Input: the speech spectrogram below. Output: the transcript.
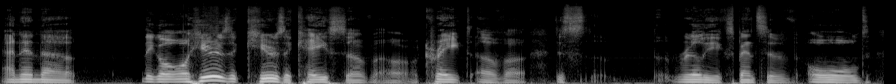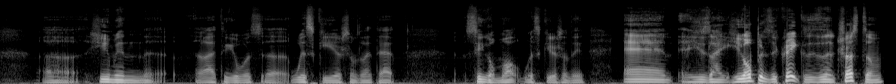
and then uh, they go, well, here's a here's a case of uh, a crate of uh, this really expensive old uh, human. Uh, I think it was uh, whiskey or something like that, single malt whiskey or something. And he's like, he opens the crate because he doesn't trust them,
